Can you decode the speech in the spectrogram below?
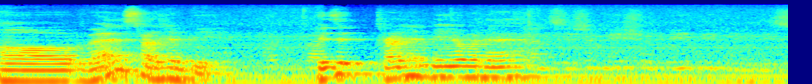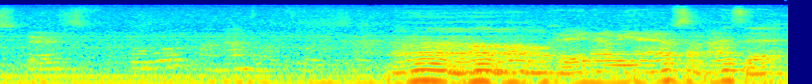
or where is transition B? Is it transition B over there? Transition B should be between this first forward and onward forward. Ah, ah, ah, okay, now we have some answer.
